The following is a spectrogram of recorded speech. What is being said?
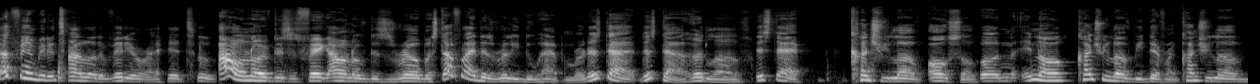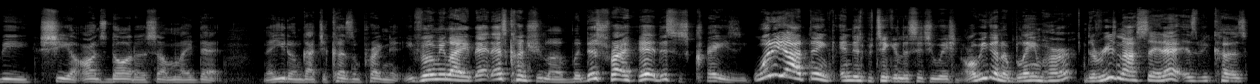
That's finna be the title of the video right here too. I don't know if this is fake. I don't know if this is real, but stuff like this really do happen, bro. This that this that hood love. This that country love also. Well, you know, country love be different. Country love be she your aunt's daughter or something like that. Now you done got your cousin pregnant. You feel me? Like that that's country love. But this right here, this is crazy. What do y'all think in this particular situation? Are we gonna blame her? The reason I say that is because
